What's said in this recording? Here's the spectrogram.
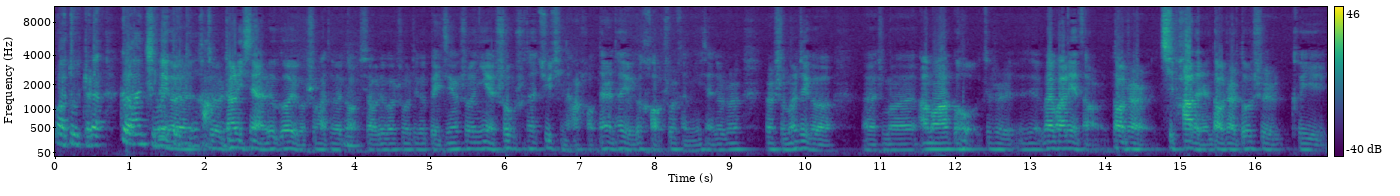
我就觉得各安其位那个就挺好。就是张立宪六哥有个说法特别搞笑，六哥说这个北京说你也说不出它具体哪儿好，但是它有一个好处很明显，就是说说什么这个呃什么阿猫阿狗，就是呃歪瓜裂枣到这儿，奇葩的人到这儿都是可以，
